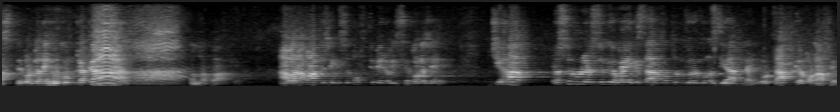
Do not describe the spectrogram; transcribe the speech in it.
আসতে বলবেন এই হুকুমটা কার? আল্লাহ পাক আবার আমার দেশে কিছু মুফতি বের হইছে বলে যে জিহাদ রসুলের যুগে হয়ে গেছে আর নতুন করে কোনো জিহাদ নাই। ও টাটকা মোনাফে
